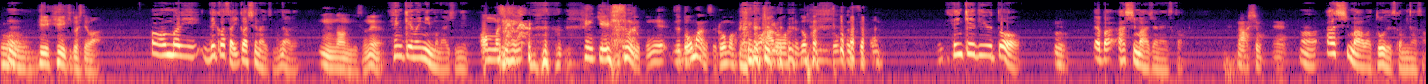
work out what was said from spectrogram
う。うん兵兵器としては。ああんまりデカさ活かしてないですもんね、あれ。うん、なんですよね。変形の意味もないしね。あんまし変、変形しそうですよね。ずっと。ロマンですよ、ロマン。あの、ロマン。ロマンですよ。変形で言うと、うん。やっぱアシマーじゃないですか。あ、足もね。うん。アシマーはどうですか、皆さん？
